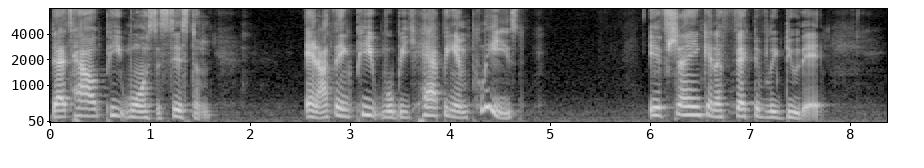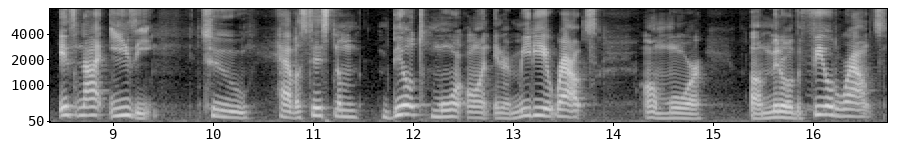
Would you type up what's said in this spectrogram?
That's how Pete wants the system. And I think Pete will be happy and pleased if Shane can effectively do that. It's not easy to have a system built more on intermediate routes, on more uh, middle of the field routes,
